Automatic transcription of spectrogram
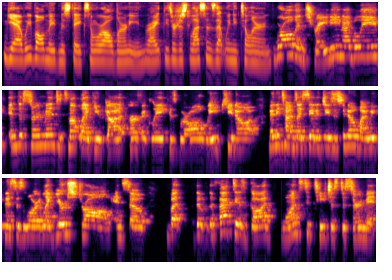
Yeah, we've all made mistakes and we're all learning, right? These are just lessons that we need to learn. We're all in training, I believe, in discernment. It's not like you got it perfectly because we're all weak. You know, many times I say to Jesus, you know, my weakness is Lord, like you're strong. And so but the, the fact is, God wants to teach us discernment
